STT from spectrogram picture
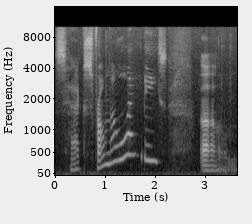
text from the ladies um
